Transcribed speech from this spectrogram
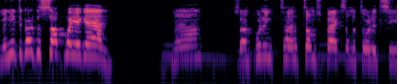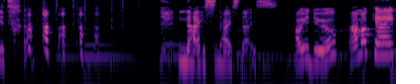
We need to go to Subway again. Man. So I'm putting Tom's packs on the toilet seat. nice, nice, nice. How you do? I'm okay.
